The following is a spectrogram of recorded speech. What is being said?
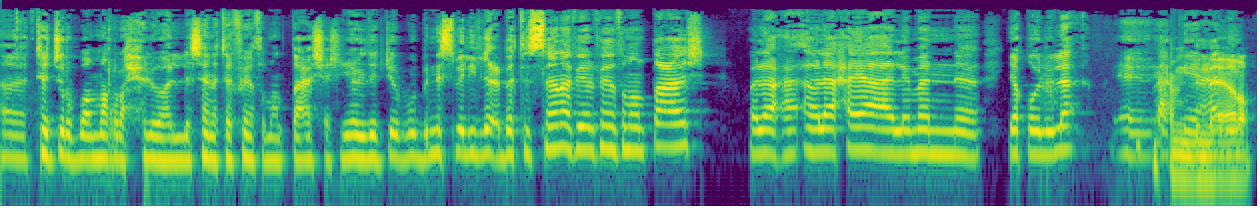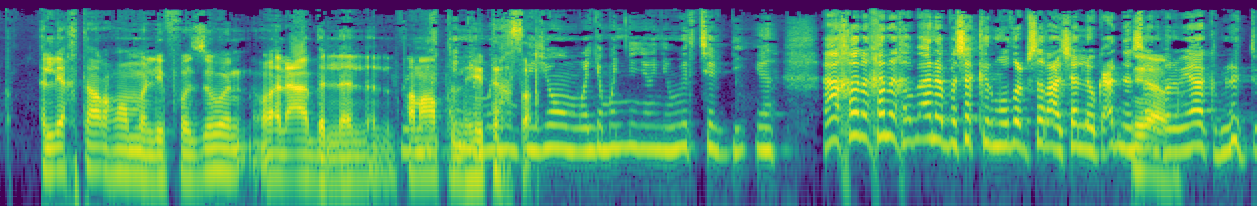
آه تجربه مره حلوة لسنه 2018 عشان يجربوا بالنسبة لي لعبه السنة في 2018 ولا ولا حياء لمن يقول لا إيه، الحمد لله يا رب اللي اختارهم هم اللي يفوزون والعاب الفناطق اللي هي تخسر آه، خلنا خلنا أنا بسكر الموضوع بسرعة عشان لو قعدنا نسولف أنا وياك بنت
